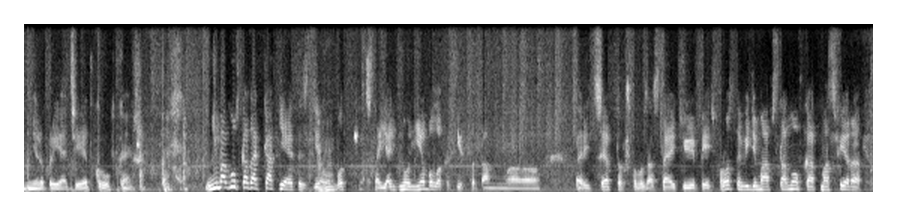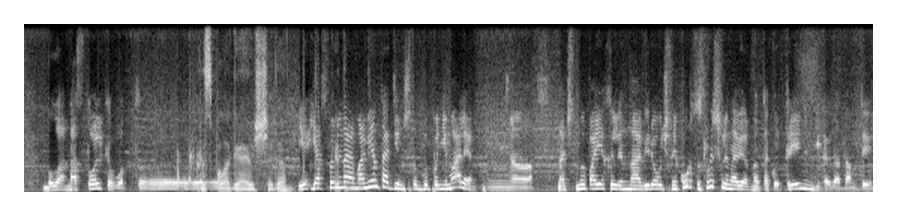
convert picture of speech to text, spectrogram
мероприятие. Это круто, конечно. Не могу сказать, как я это сделал. Mm-hmm. Вот честно, я, ну, не было каких-то там э, рецептов, чтобы заставить ее петь. Просто, видимо, обстановка, атмосфера была настолько вот... Э, Располагающая, да? Я, я вспоминаю момент один, чтобы вы понимали. Э, значит, мы поехали на веревочные курсы. Слышали, наверное, такой тренинги, когда там ты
